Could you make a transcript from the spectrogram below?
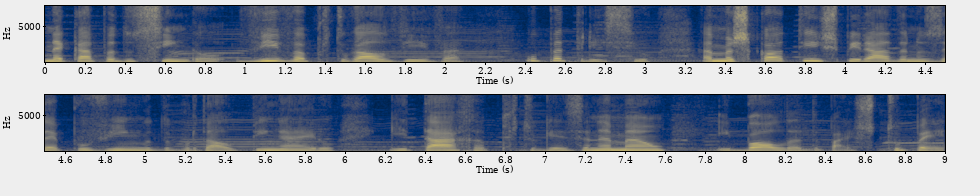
Na capa do single Viva Portugal Viva, o Patrício, a mascote inspirada no Zé Povinho de Bordal Pinheiro, guitarra portuguesa na mão e bola debaixo do pé.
